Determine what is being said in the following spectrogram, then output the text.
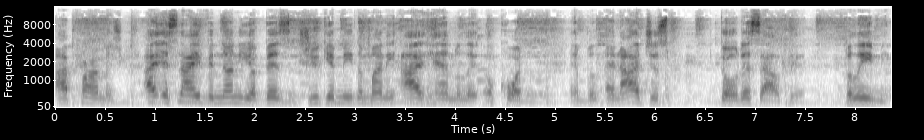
I promise. I, it's not even none of your business. You give me the money, I handle it accordingly. And and I just throw this out there. Believe me,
